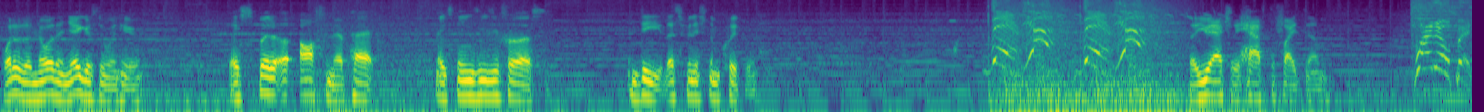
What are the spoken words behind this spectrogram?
what are the Northern Jaegers doing here? They split off from their pack. Makes things easy for us. Indeed, let's finish them quickly. There! Yeah! There! Yeah! So you actually have to fight them. Wide open!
